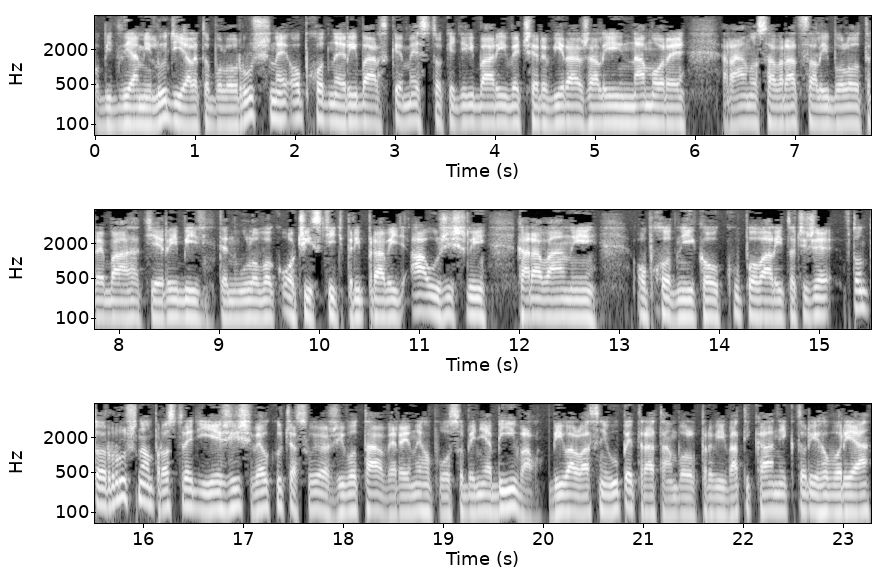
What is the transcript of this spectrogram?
obydliami ľudí, ale to bolo rušné obchodné rybárske mesto, keď rybári večer vyrážali na more, ráno sa vracali, bolo treba tie ryby, ten úlovok očistiť, pripraviť a už išli karavány obchodníkov, kupovali to. Čiže v tomto rušnom prostredí Ježiš veľkú časť svojho života verejného pôsobenia býval. Býval vlastne u Petra, tam bol prvý Vatikán, niektorí hovoria,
